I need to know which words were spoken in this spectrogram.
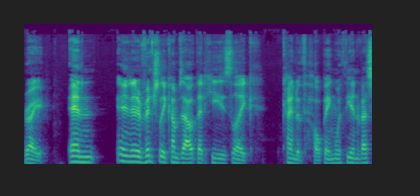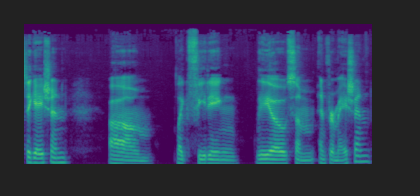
Right, and and it eventually comes out that he's like kind of helping with the investigation, um, like feeding Leo some information.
